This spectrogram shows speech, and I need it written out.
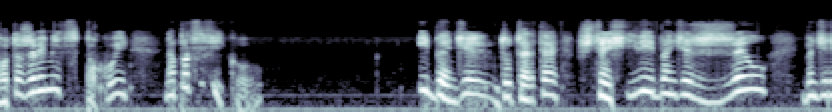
po to, żeby mieć spokój na Pacyfiku. I będzie Duterte szczęśliwy i będzie żył, będzie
